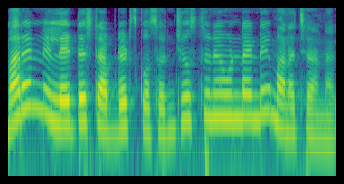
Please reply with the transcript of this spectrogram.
మరిన్ని లేటెస్ట్ అప్డేట్స్ కోసం చూస్తూనే ఉండండి మన ఛానల్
